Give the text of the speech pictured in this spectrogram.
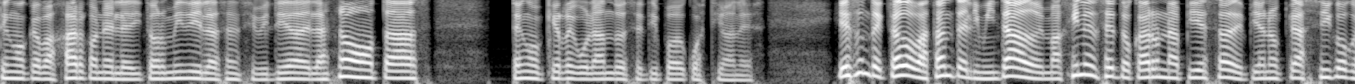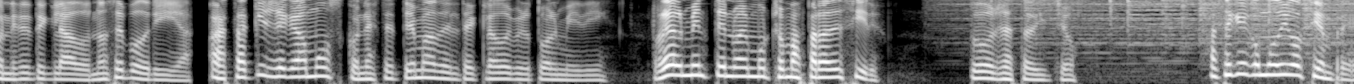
Tengo que bajar con el editor MIDI la sensibilidad de las notas. Tengo que ir regulando ese tipo de cuestiones. Y es un teclado bastante limitado. Imagínense tocar una pieza de piano clásico con este teclado. No se podría. Hasta aquí llegamos con este tema del teclado virtual MIDI. Realmente no hay mucho más para decir. Todo ya está dicho. Así que como digo siempre,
